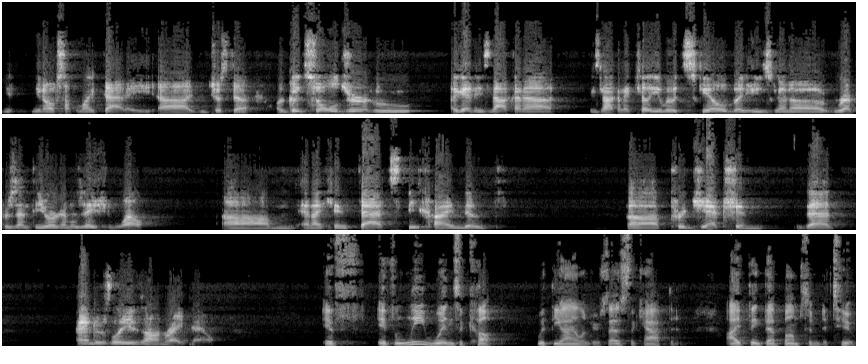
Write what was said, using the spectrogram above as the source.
you know, something like that. A uh, just a, a good soldier who, again, he's not gonna he's not gonna kill you with skill, but he's gonna represent the organization well. Um, and I think that's the kind of uh, projection that Anders Lee is on right now. If if Lee wins a cup with the Islanders as the captain, I think that bumps him to two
